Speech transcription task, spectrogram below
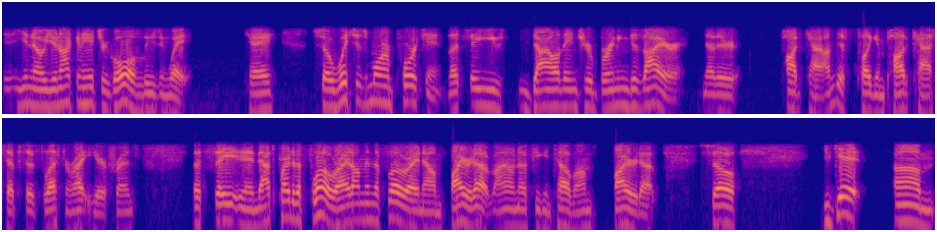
you know you're not going to hit your goal of losing weight. Okay, so which is more important? Let's say you've dialed into your burning desire. Another podcast. I'm just plugging podcast episodes left and right here, friends. Let's say, and that's part of the flow, right? I'm in the flow right now. I'm fired up. I don't know if you can tell, but I'm fired up. So you get um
